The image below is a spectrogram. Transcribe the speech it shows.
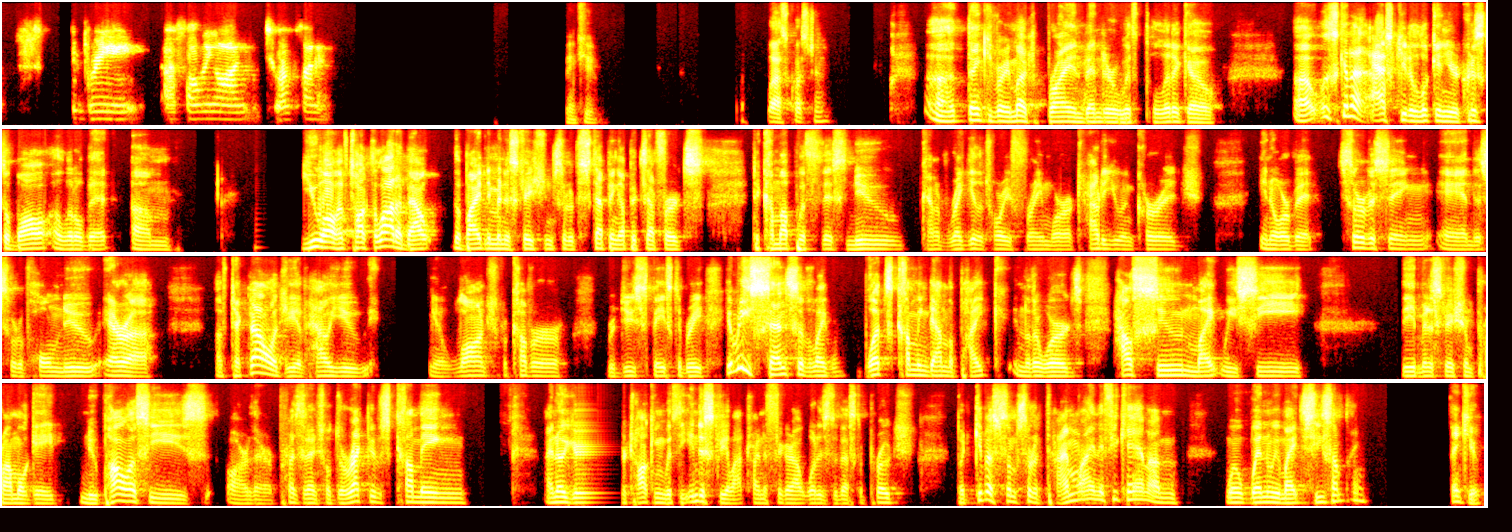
debris uh, falling on to our planet. Thank you. Last question. Uh, thank you very much, Brian Bender with Politico. I uh, was going to ask you to look in your crystal ball a little bit. Um, you all have talked a lot about the Biden administration sort of stepping up its efforts to come up with this new kind of regulatory framework. How do you encourage in orbit servicing and this sort of whole new era of technology of how you, you know, launch, recover, reduce space debris? You have any sense of like what's coming down the pike? In other words, how soon might we see the administration promulgate new policies? Are there presidential directives coming? I know you're, talking with the industry a lot, trying to figure out what is the best approach, but give us some sort of timeline if you can on when, when we might see something. Thank you.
